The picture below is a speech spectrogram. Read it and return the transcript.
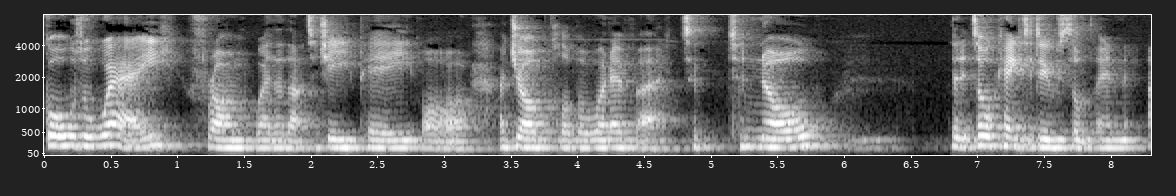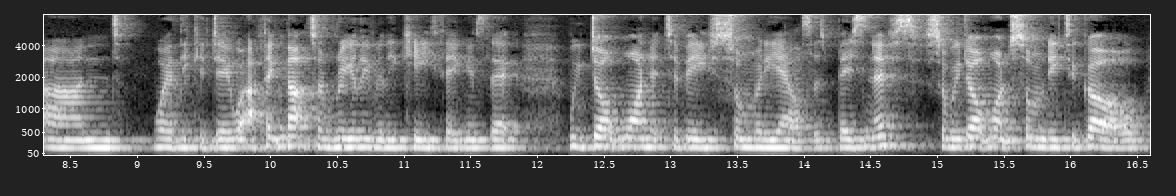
goes away from whether that's a GP or a job club or whatever to, to know that it's okay to do something and where they could do it. I think that's a really, really key thing is that we don't want it to be somebody else's business. So we don't want somebody to go,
